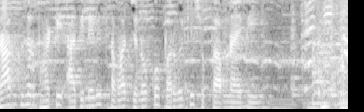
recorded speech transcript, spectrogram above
रामकिशोर भाटी आदि ने भी समाज जनों को पर्व की शुभकामनाएँ दी।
